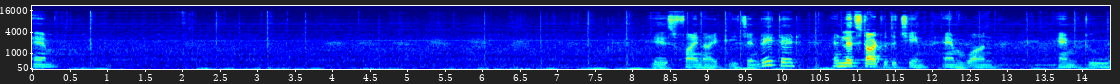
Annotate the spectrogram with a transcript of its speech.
M is finitely generated. And let's start with the chain m1 m2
